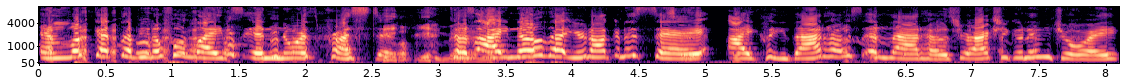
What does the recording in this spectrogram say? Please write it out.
and look at the beautiful lights in North Preston. Because I know that you're not going to say, I cleaned that house and that house. You're actually going to enjoy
